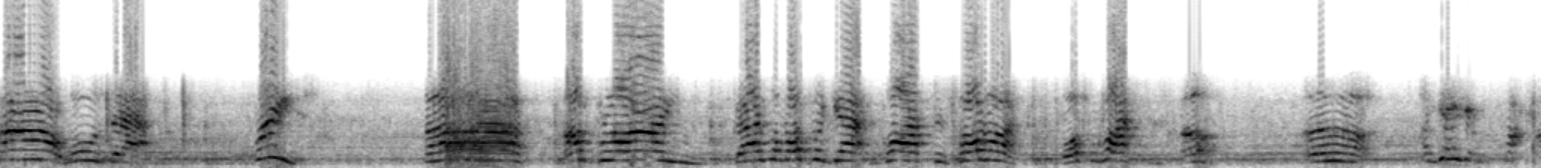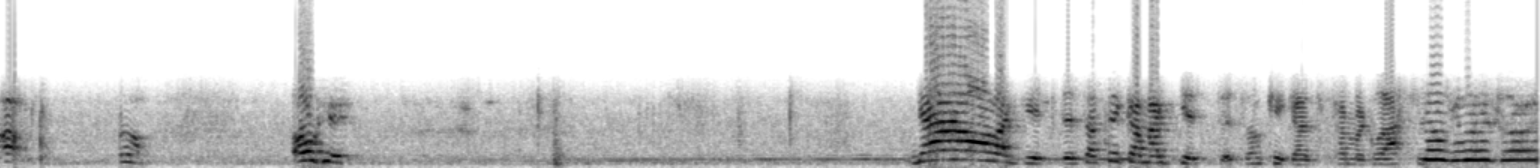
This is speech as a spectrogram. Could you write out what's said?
Ah, what was that? Freeze! Ah! I'm blind! Guys, I lost my ga- glasses. Hold on. My glasses. Uh, uh, I can't get my, uh, uh. Okay. Now I get this. I think I might get this. Okay, guys, I have my glasses. No, can I try?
